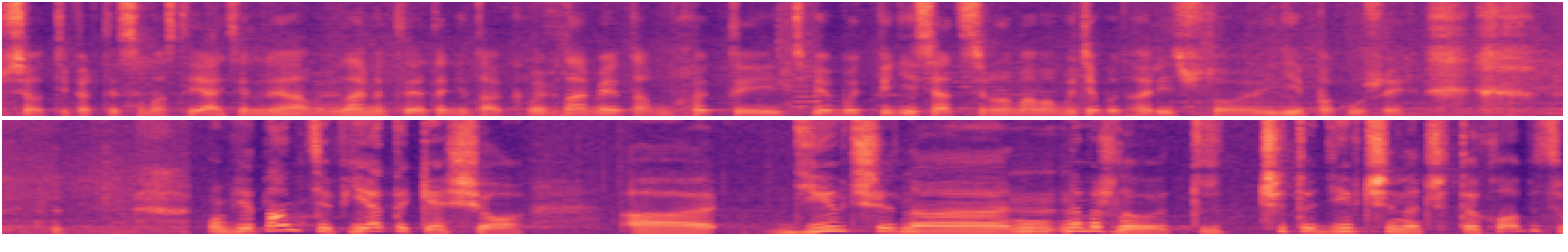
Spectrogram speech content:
все, теперь ты самостоятельный, а в Вьетнаме это, это не так. В Вьетнаме там хоть ты, тебе будет 50, все равно мама тебе будет говорить, что иди покушай. У в'єтнамців є таке, що е, дівчина, неважливо, чи то дівчина, чи то хлопець,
